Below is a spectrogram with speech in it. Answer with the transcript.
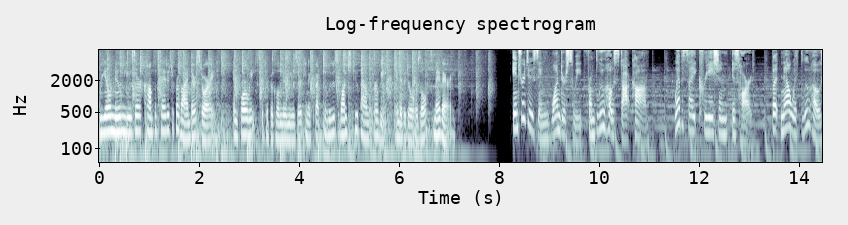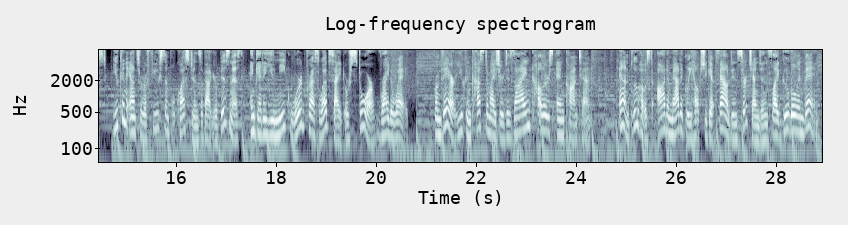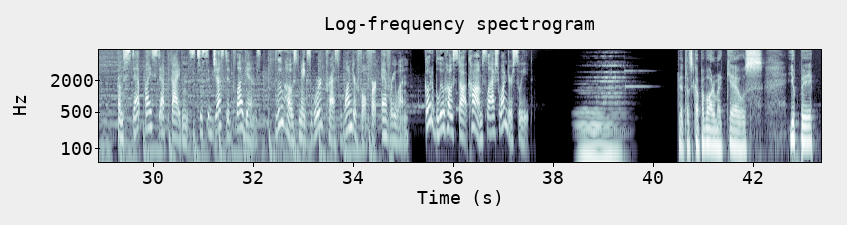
Real Noom user compensated to provide their story. In four weeks, the typical Noom user can expect to lose one to two pounds per week. Individual results may vary. Introducing Wondersuite from Bluehost.com. Website creation is hard, but now with Bluehost, you can answer a few simple questions about your business and get a unique WordPress website or store right away. From there, you can customize your design, colors, and content. And Bluehost automatically helps you get found in search engines like Google and Bing. From step-by-step guidance to suggested plugins, Bluehost makes WordPress wonderful for everyone. Go to bluehost.com/wondersuite. Att skapa varumärke hos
